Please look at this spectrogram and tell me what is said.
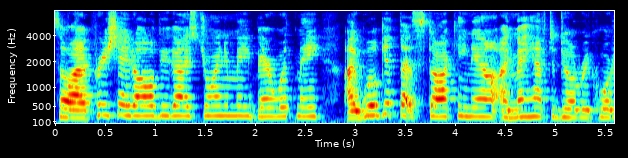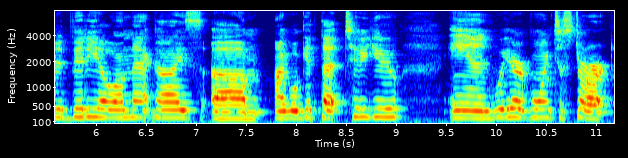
So I appreciate all of you guys joining me. Bear with me. I will get that stocking out. I may have to do a recorded video on that, guys. Um, I will get that to you. And we are going to start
